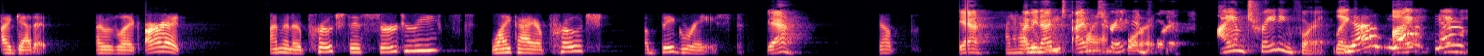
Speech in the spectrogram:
I get it. I was like, all right, I'm going to approach this surgery like I approach a big race. Yeah. Yeah. I, I mean, I'm I'm training for it. for it. I am training for it. Like yes, yes, I, yes,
